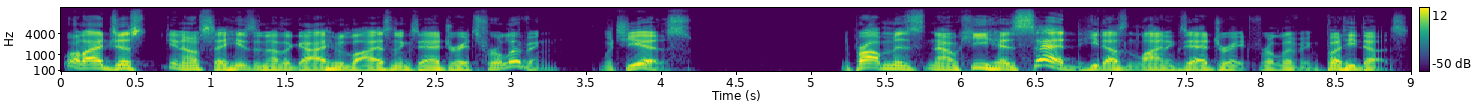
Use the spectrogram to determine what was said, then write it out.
Well, I'd just, you know, say he's another guy who lies and exaggerates for a living, which he is. The problem is now he has said he doesn't lie and exaggerate for a living, but he does.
